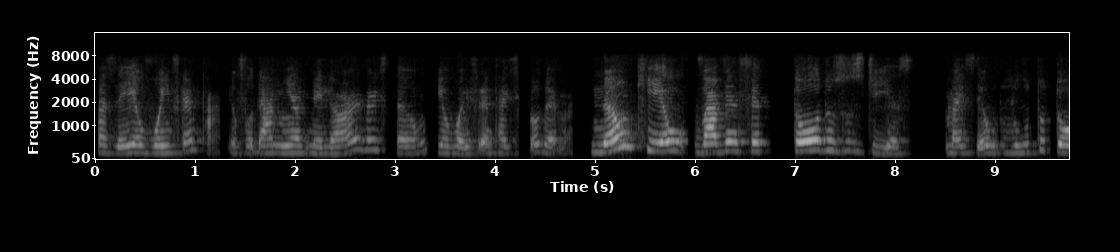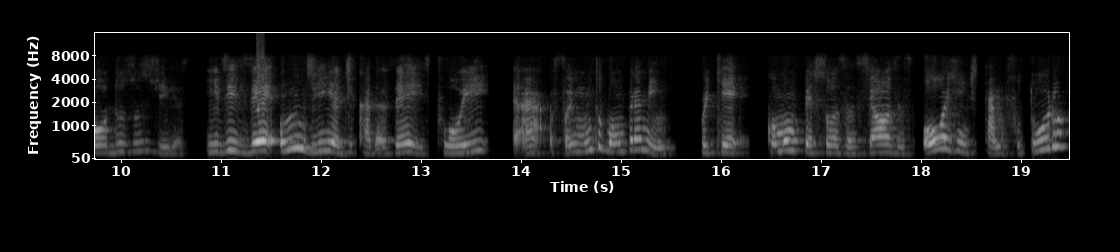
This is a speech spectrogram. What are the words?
fazer, eu vou enfrentar, eu vou dar a minha melhor versão e eu vou enfrentar esse problema. Não que eu vá vencer todos os dias, mas eu luto todos os dias. E viver um dia de cada vez foi, ah, foi muito bom para mim, porque como pessoas ansiosas, ou a gente está no futuro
